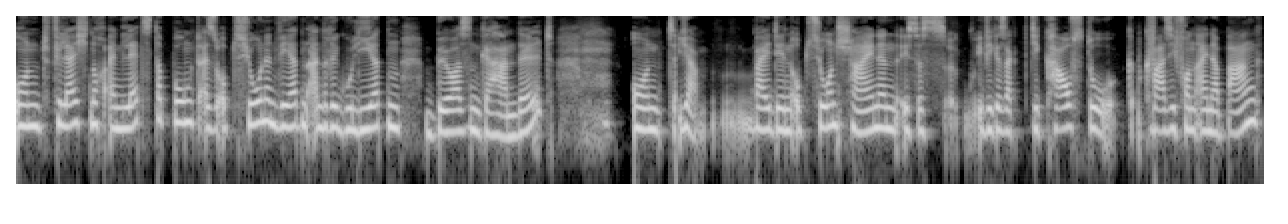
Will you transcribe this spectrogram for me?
und vielleicht noch ein letzter Punkt. Also Optionen werden an regulierten Börsen gehandelt. Und ja, bei den Optionsscheinen ist es, wie gesagt, die kaufst du quasi von einer Bank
